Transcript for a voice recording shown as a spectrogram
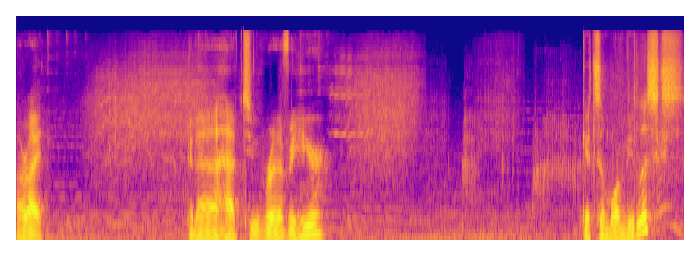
Alright. Gonna have to run over here. Get some more mutalisks.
